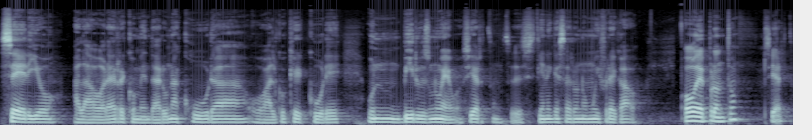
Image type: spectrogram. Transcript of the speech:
serio a la hora de recomendar una cura o algo que cure un virus nuevo, ¿cierto? Entonces tiene que estar uno muy fregado. O de pronto, ¿cierto?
